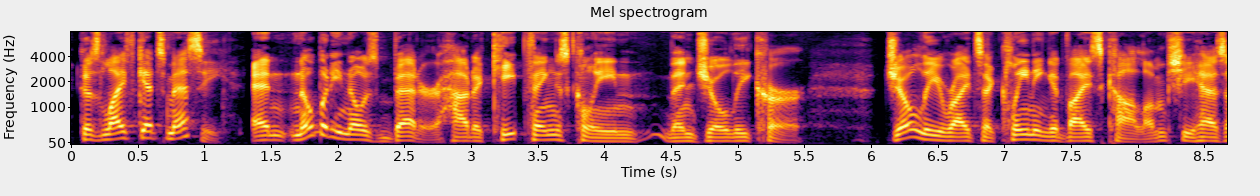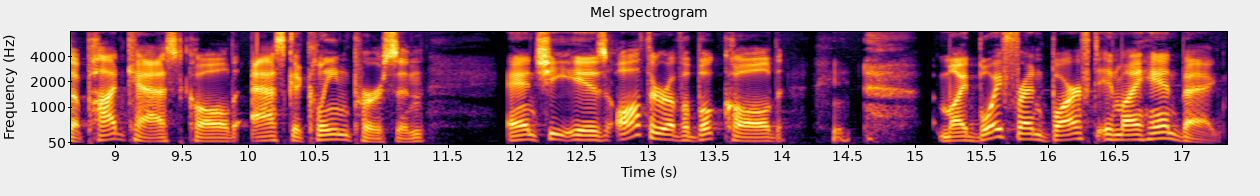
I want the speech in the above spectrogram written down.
Because life gets messy, and nobody knows better how to keep things clean than Jolie Kerr. Jolie writes a cleaning advice column. She has a podcast called Ask a Clean Person, and she is author of a book called My Boyfriend Barfed in My Handbag.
